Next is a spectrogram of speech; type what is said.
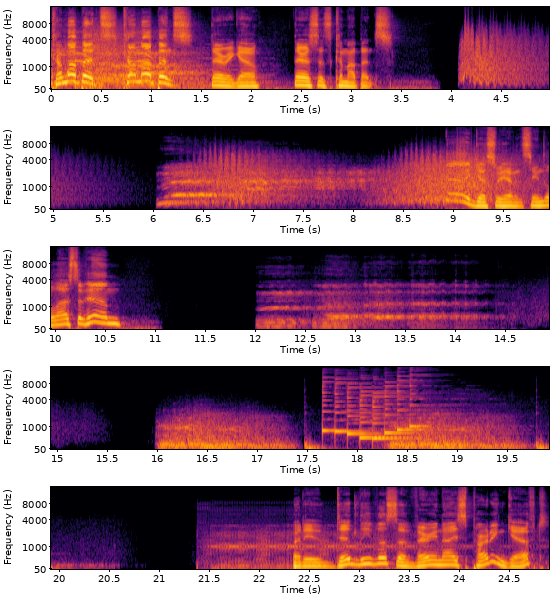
Comeuppance! Comeuppance! There we go. There's his comeuppance. I guess we haven't seen the last of him. But he did leave us a very nice parting gift,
